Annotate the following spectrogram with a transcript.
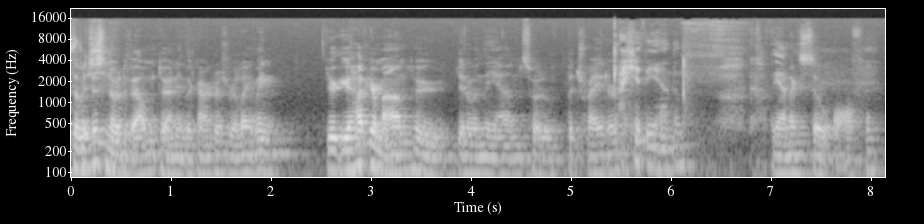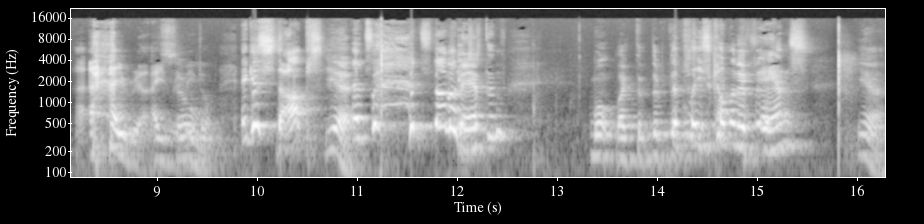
there was just no development to any of the characters really. I mean, you you have your man who you know in the end sort of betrayed her. I hate the ending. God, the ending's so awful. I, really, I So- really don't. It just stops. Yeah. It's, it's not an It ending. Well, like the the, The police come and it ends. Yeah,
